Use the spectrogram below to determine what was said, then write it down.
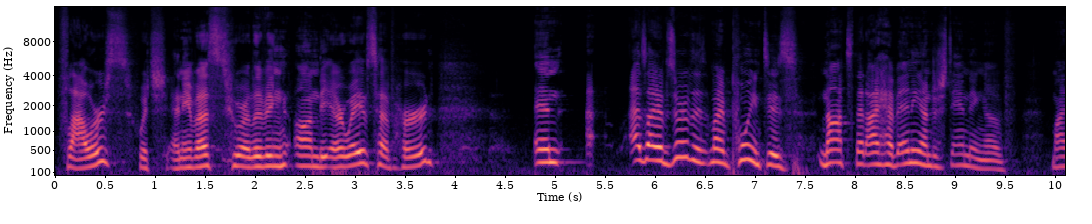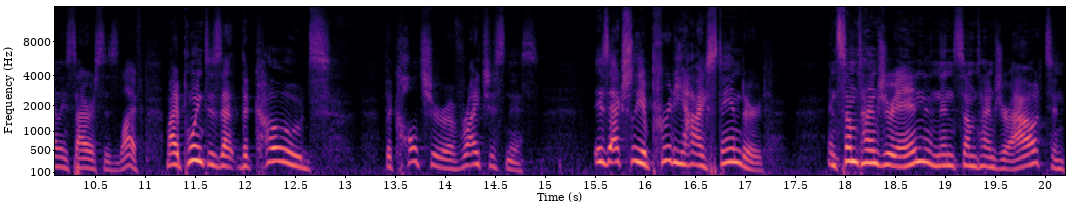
Flowers, which any of us who are living on the airwaves have heard. And as I observe this, my point is not that I have any understanding of Miley Cyrus's life. My point is that the codes, the culture of righteousness, is actually a pretty high standard. And sometimes you're in, and then sometimes you're out, and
